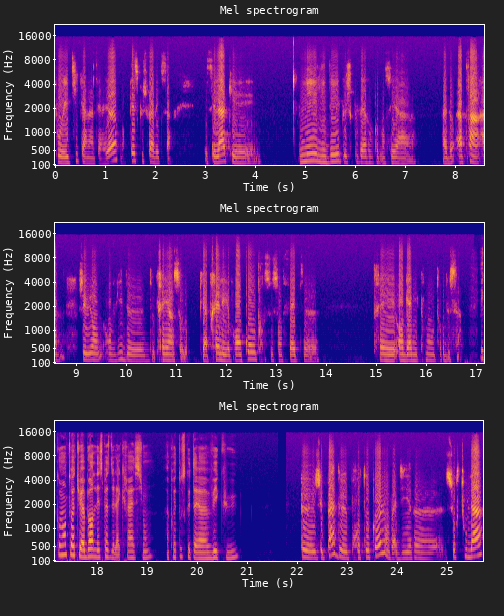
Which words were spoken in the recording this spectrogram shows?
poétique à l'intérieur. qu'est-ce que je fais avec ça? Et c'est là qu'est née l'idée que je pouvais recommencer à, enfin, j'ai eu envie de, de, créer un solo. Puis après, les rencontres se sont faites euh, très organiquement autour de ça. Et comment toi, tu abordes l'espace de la création? Après tout ce que tu as vécu euh, J'ai pas de protocole, on va dire. Euh, surtout là,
